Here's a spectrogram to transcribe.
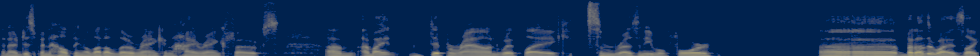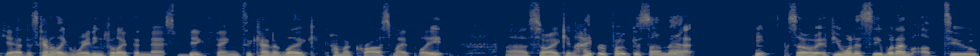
and I've just been helping a lot of low rank and high rank folks. Um, I might dip around with like some Resident Evil 4. Uh, but otherwise, like, yeah, just kind of like waiting for like the next big thing to kind of like come across my plate, uh, so I can hyper focus on that. So if you want to see what I'm up to,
